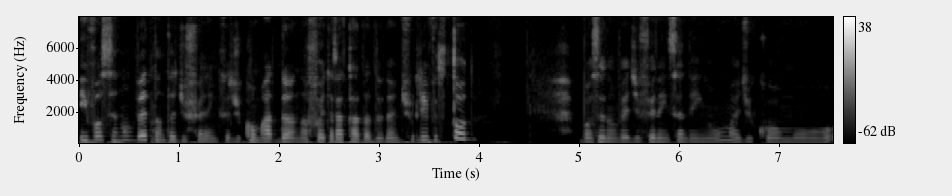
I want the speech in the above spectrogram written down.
e você não vê tanta diferença de como a Dana foi tratada durante o livro todo. Você não vê diferença nenhuma de como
